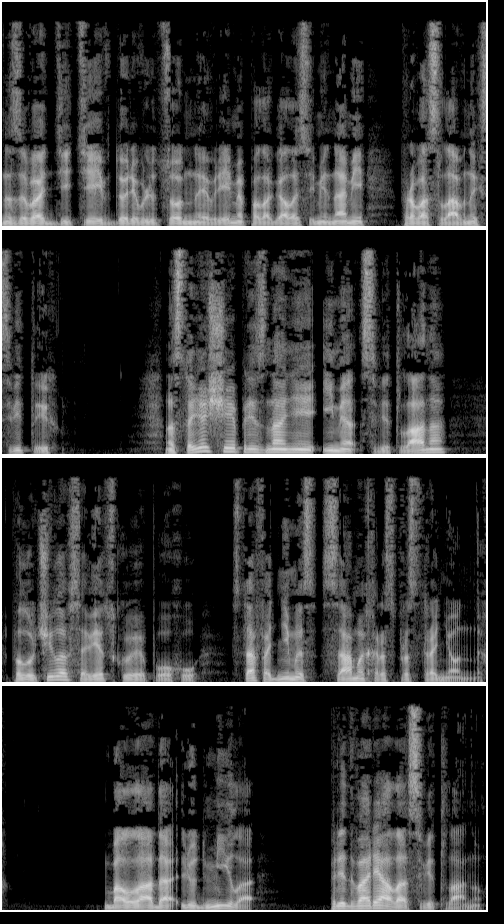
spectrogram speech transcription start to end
Называть детей в дореволюционное время полагалось именами православных святых. Настоящее признание имя Светлана получило в советскую эпоху, став одним из самых распространенных. Баллада «Людмила» предваряла Светлану.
